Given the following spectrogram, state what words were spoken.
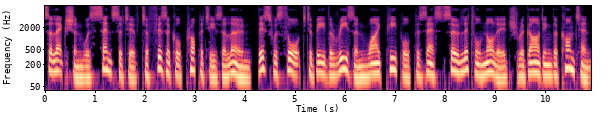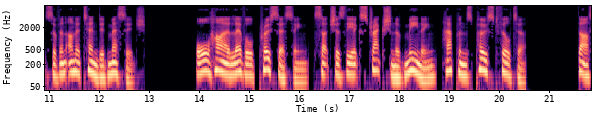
selection was sensitive to physical properties alone, this was thought to be the reason why people possessed so little knowledge regarding the contents of an unattended message. All higher-level processing, such as the extraction of meaning, happens post-filter. Thus,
